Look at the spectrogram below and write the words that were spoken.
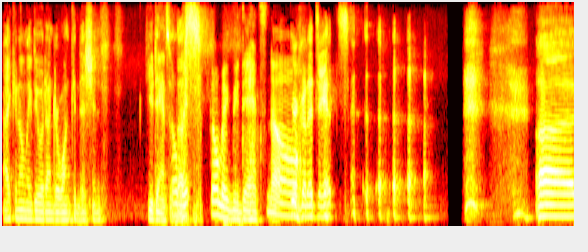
I can only do it under one condition: you dance with Don't make, us. don't make me dance. No. You're gonna dance. uh,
